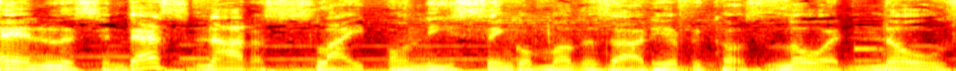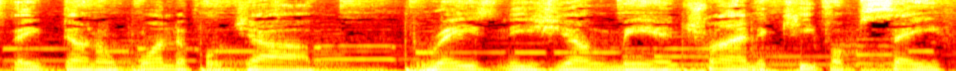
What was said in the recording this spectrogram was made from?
And listen, that's not a slight on these single mothers out here because Lord knows they've done a wonderful job raising these young men, trying to keep them safe,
